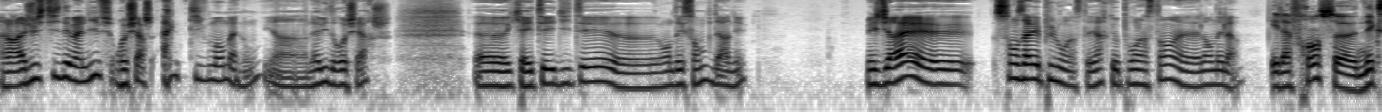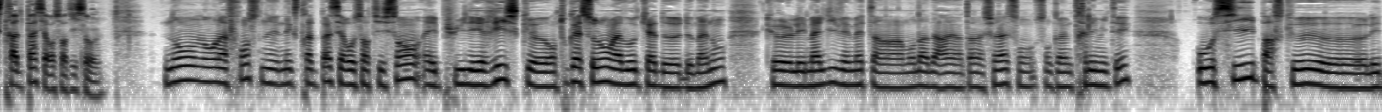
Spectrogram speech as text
Alors la justice des Maldives recherche activement Manon. Il y a un avis de recherche euh, qui a été édité euh, en décembre dernier. Mais je dirais euh, sans aller plus loin, c'est-à-dire que pour l'instant, elle en est là. Et la France n'extrade pas ses ressortissants non, non, la France n'extrade pas ses ressortissants. Et puis les risques, en tout cas selon l'avocat de, Manon, que les Maldives émettent un, mandat d'arrêt international sont, sont, quand même très limités. Aussi parce que les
